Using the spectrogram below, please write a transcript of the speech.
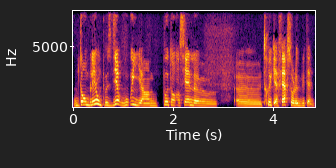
d'emblée, on peut se dire oui, il y a un potentiel truc à faire sur le gluten.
